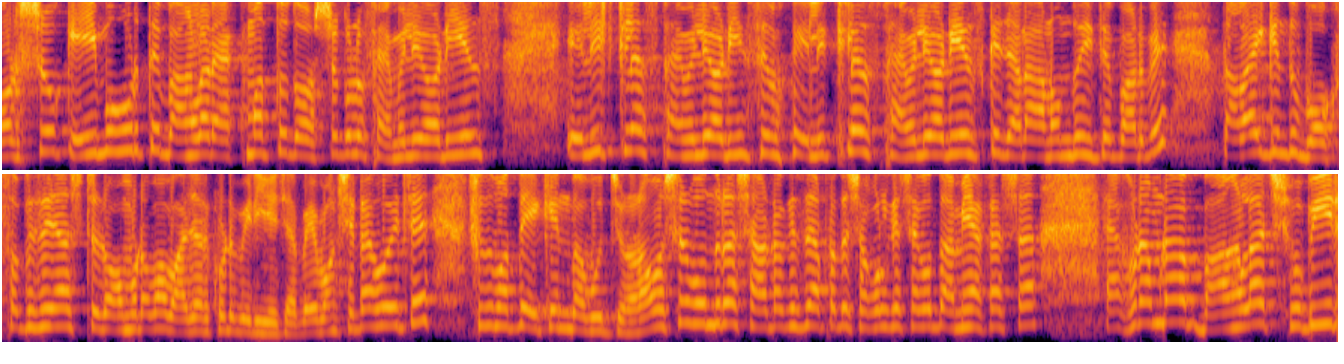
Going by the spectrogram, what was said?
দর্শক এই মুহূর্তে বাংলার একমাত্র দর্শক হলো family audience elite class family audience এবং এলিট ক্লাস ফ্যামিলি অডিয়েন্সকে যারা আনন্দ দিতে পারবে, তারাই কিন্তু বক্স অফিসে জাস্ট রমরমা বাজার করে বেরিয়ে যাবে এবং সেটা হয়েছে শুধুমাত্র একেন বাবুর জন্য। নমস্কার বন্ধুরা শার্ট অফিসে আপনাদের সকলকে স্বাগত, আমি আকাশা এখন আমরা বাংলা ছবির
